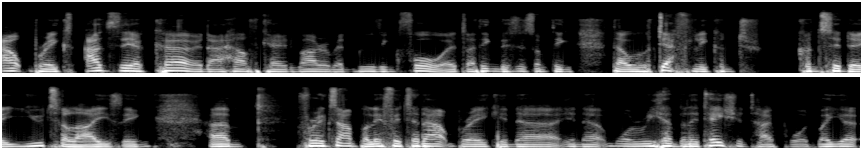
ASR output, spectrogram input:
outbreaks as they occur in our healthcare environment moving forward. I think this is something that we'll definitely con- consider utilizing. Um, for example, if it's an outbreak in a in a more rehabilitation type ward where you're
